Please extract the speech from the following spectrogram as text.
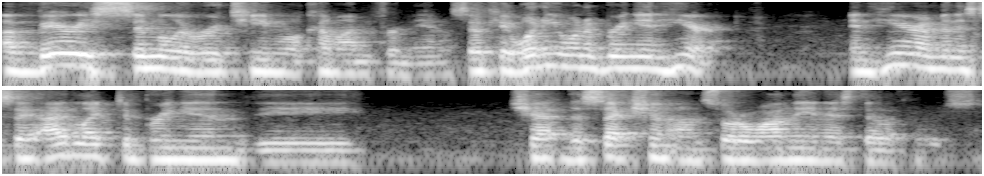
a very similar routine will come on for me. And I'll say, okay, what do you want to bring in here? And here I'm going to say I'd like to bring in the the section on Sorowan and Estela Cruz.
